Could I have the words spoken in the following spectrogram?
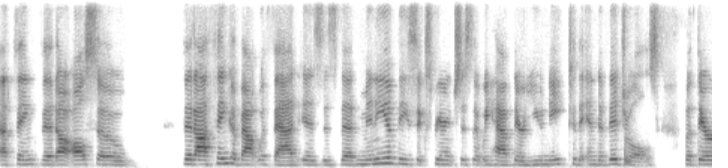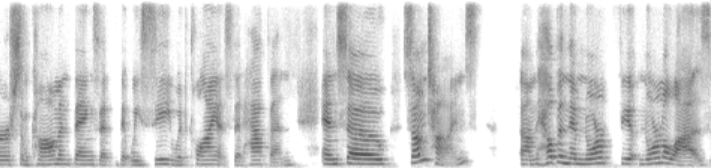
I think that I also that I think about with that is is that many of these experiences that we have they're unique to the individuals but there are some common things that that we see with clients that happen. And so sometimes um, helping them norm, normalize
